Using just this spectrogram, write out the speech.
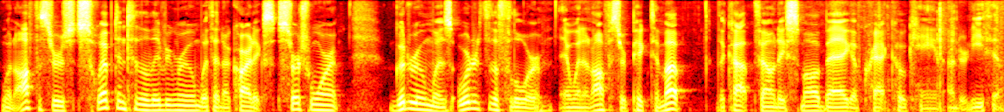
when officers swept into the living room with a narcotics search warrant. Goodrum was ordered to the floor, and when an officer picked him up, the cop found a small bag of crack cocaine underneath him.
